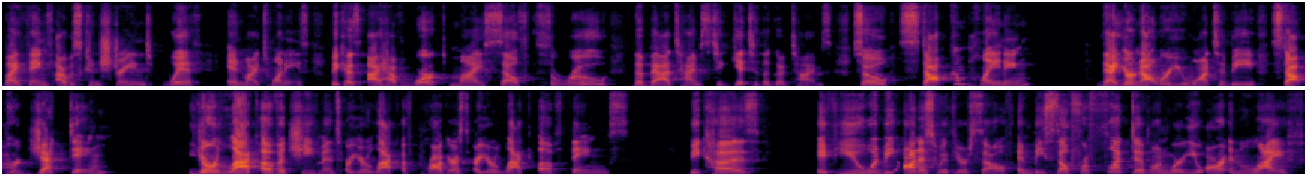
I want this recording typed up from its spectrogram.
by things I was constrained with in my 20s because I have worked myself through the bad times to get to the good times. So stop complaining that you're not where you want to be. Stop projecting your lack of achievements or your lack of progress or your lack of things because if you would be honest with yourself and be self reflective on where you are in life,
